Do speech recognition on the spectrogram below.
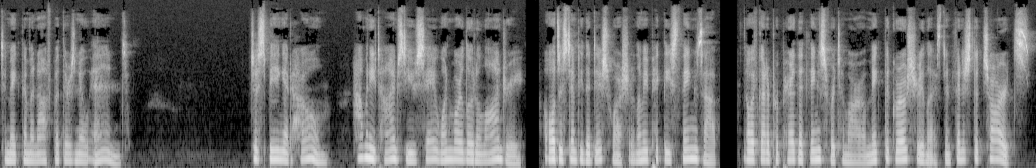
to make them enough, but there's no end. Just being at home, how many times do you say one more load of laundry? Oh, I'll just empty the dishwasher. Let me pick these things up. Oh, I've got to prepare the things for tomorrow, make the grocery list, and finish the charts.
